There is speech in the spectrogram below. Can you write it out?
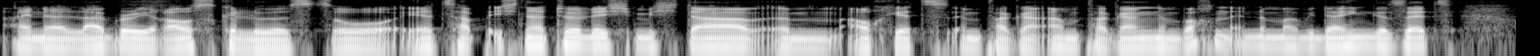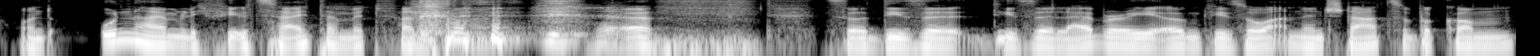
eine Library rausgelöst. So, jetzt habe ich natürlich mich da ähm, auch jetzt im Verga am vergangenen Wochenende mal wieder hingesetzt und unheimlich viel Zeit damit verloren, äh, so diese, diese Library irgendwie so an den Start zu bekommen,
